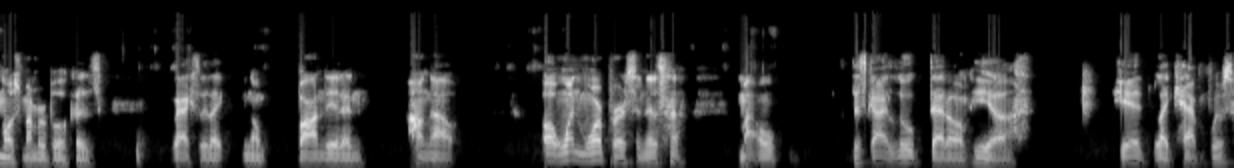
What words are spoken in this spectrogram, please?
most memorable because we actually like you know bonded and hung out. Oh, one more person is my oh, this guy Luke that um he uh he had like have, was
